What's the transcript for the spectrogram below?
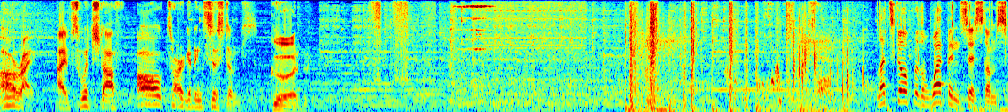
All right, I've switched off all targeting systems. Good. Let's go for the weapon systems.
